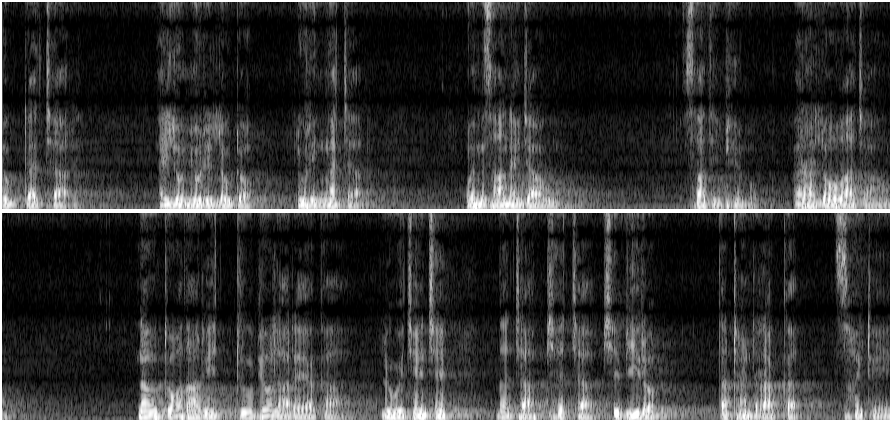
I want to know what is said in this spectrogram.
လုပ်တတ်ကြတယ် အဲ့လိုမျိုးတွေလုပ်တော့လူတွေငတ်ကြတယ်ဝယ်မစားနိုင်ကြဘူးစသည်ဖြင့်ပေါ့အဲ့ဒါလောဘကြောင့်နောက်ဒေါသတွေသူပြောလာတဲ့အခါလူအချင်းချင်းတတ်ကြဖြတ်ကြဖြစ်ပြီးတော့တတ်ထန္တရကဆိုင်တယ်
